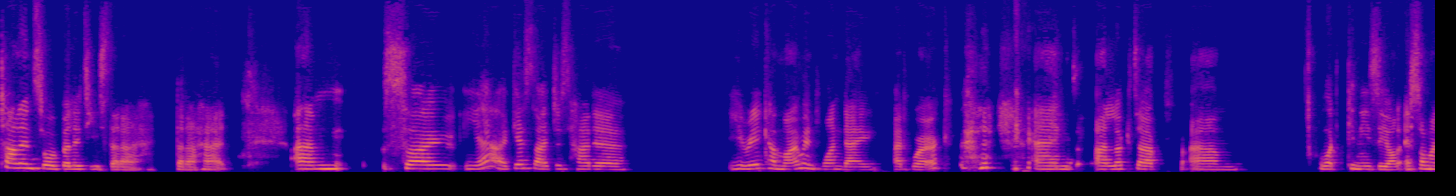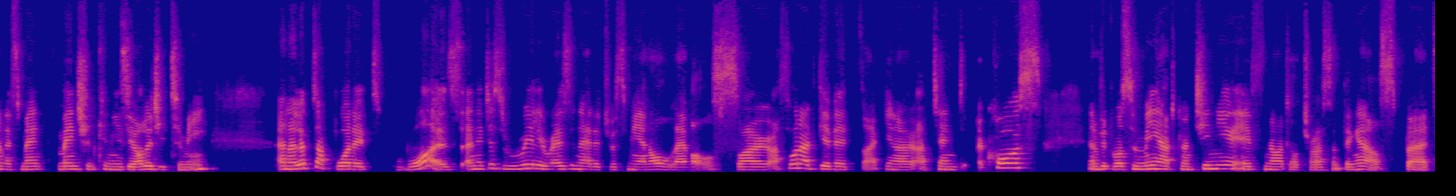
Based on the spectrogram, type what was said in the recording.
talents or abilities that I that I had. Um, so yeah, I guess I just had a eureka moment one day at work and I looked up um, what kinesiology, someone has men- mentioned kinesiology to me. And I looked up what it was, and it just really resonated with me on all levels. So I thought I'd give it, like, you know, attend a course. And if it was for me, I'd continue. If not, I'll try something else. But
